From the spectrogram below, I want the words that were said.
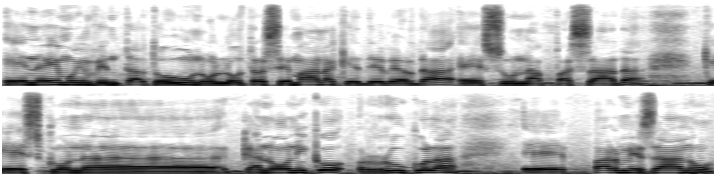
e ne hemos inventato uno l'altra semana che de verdad es una pasada che es con eh, canonico, rúcula, eh, parmesano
